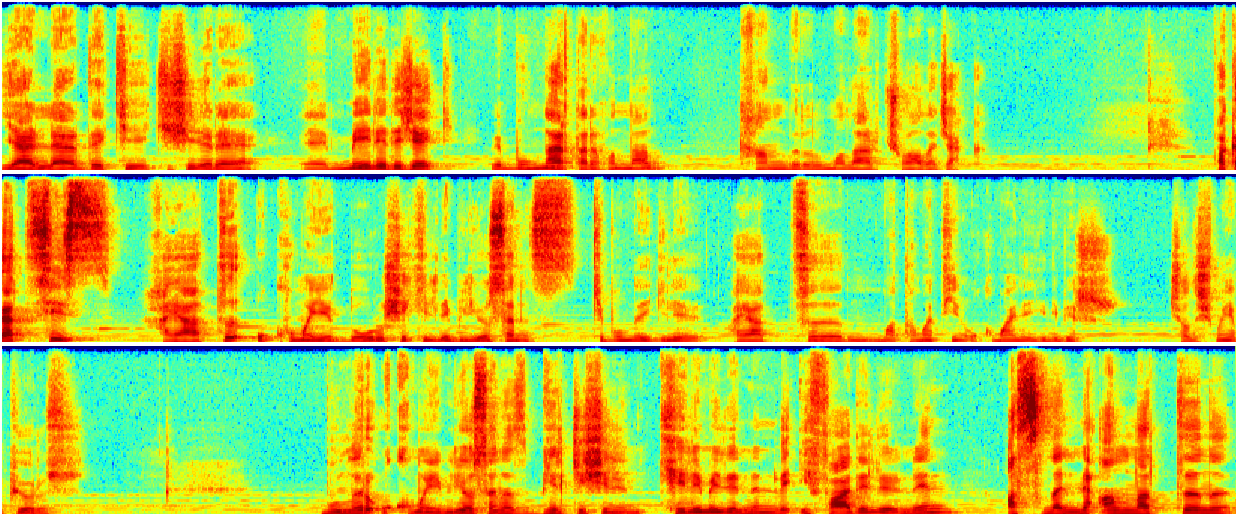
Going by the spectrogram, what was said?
yerlerdeki kişilere e, mail edecek ve bunlar tarafından kandırılmalar çoğalacak. Fakat siz hayatı okumayı doğru şekilde biliyorsanız ki bununla ilgili hayatın matematiğin okumayla ilgili bir çalışma yapıyoruz. Bunları okumayı biliyorsanız bir kişinin kelimelerinin ve ifadelerinin aslında ne anlattığını,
